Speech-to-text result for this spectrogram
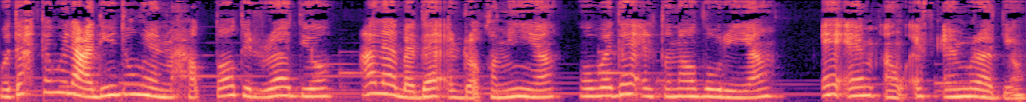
وتحتوي العديد من المحطات الراديو على بدائل رقمية وبدائل تناظرية AM أو FM راديو.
